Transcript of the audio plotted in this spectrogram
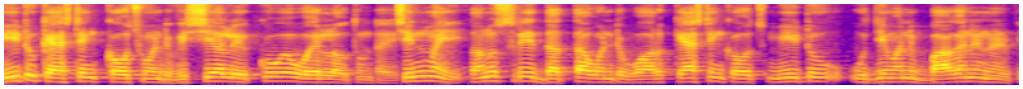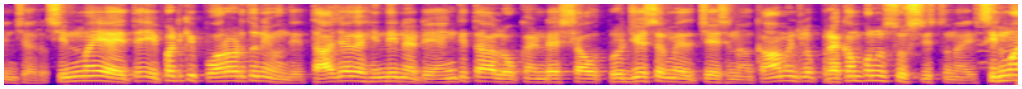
మీటు క్యాస్టింగ్ కౌచ్ వంటి విషయాలు ఎక్కువగా వైరల్ అవుతుంటాయి. చిన్మయి తనుశ్రీ దత్తా వంటి వారు క్యాస్టింగ్ కౌచ్ మీటు ఉద్యమాన్ని బాగానే నడిపించారు. చిన్మయి అయితే ఇప్పటికీ పోరాడుతూనే ఉంది. తాజాగా హిందీ నటి అంకిత లోకండే షౌత్ ప్రొడ్యూసర్ మీద చేసిన కామెంట్లు ప్రకంపనలు సృష్టిస్తున్నాయి. సినిమా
